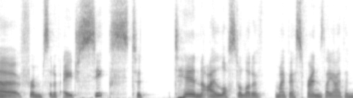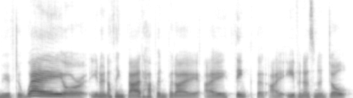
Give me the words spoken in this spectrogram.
uh, from sort of age six to 10 i lost a lot of my best friends. They either moved away or you know nothing bad happened. But i i think that i even as an adult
